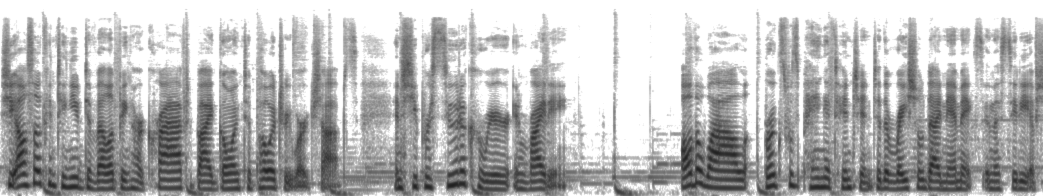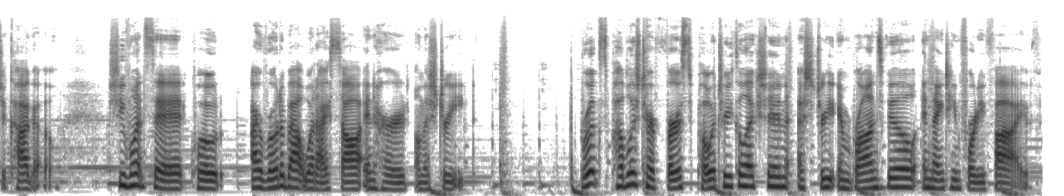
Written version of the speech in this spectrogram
She also continued developing her craft by going to poetry workshops, and she pursued a career in writing. All the while, Brooks was paying attention to the racial dynamics in the city of Chicago. She once said, quote, I wrote about what I saw and heard on the street. Brooks published her first poetry collection, A Street in Bronzeville, in 1945.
